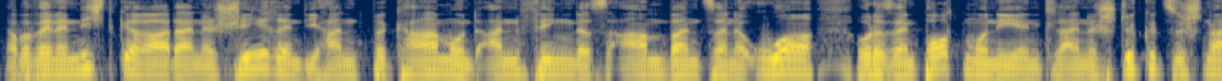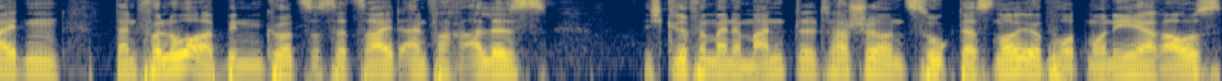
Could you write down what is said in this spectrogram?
aber wenn er nicht gerade eine Schere in die Hand bekam und anfing, das Armband seiner Uhr oder sein Portemonnaie in kleine Stücke zu schneiden, dann verlor er binnen kürzester Zeit einfach alles. Ich griff in meine Manteltasche und zog das neue Portemonnaie heraus,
